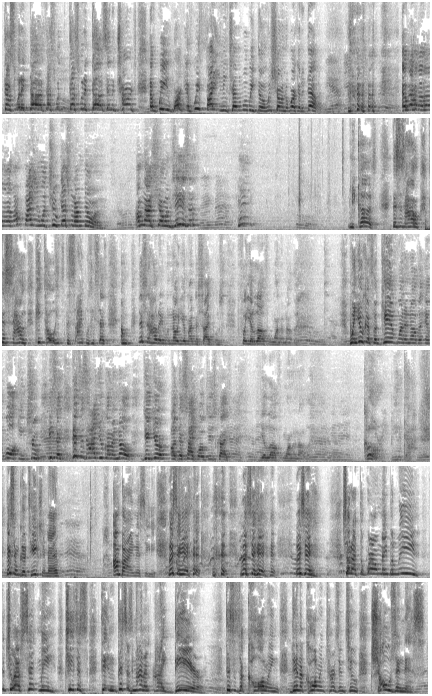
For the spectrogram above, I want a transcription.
That's what it does. That's what that's what it does in the church. If we work, if we fighting each other, what we doing? We're showing the work of the devil. Yeah. if, I'm fighting with you, guess what I'm doing? I'm not showing Jesus. Amen. Because this is how this is how he told his disciples. He says, um, "This is how they will know you're my disciples for your love for one another." When you can forgive one another and walk in truth. He said, This is how you're going to know that you're a disciple of Jesus Christ. You love one another. Glory be to God. There's some good teaching, man. I'm buying this CD. Listen here. Listen here. Listen. So that the world may believe that you have sent me. Jesus didn't, this is not an idea. This is a calling. Then a calling turns into chosenness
